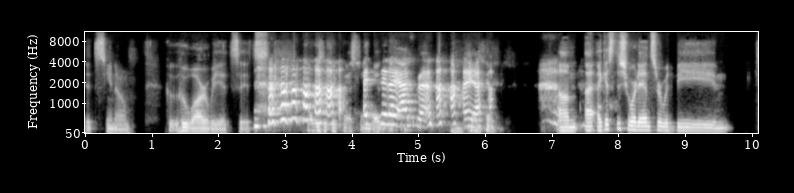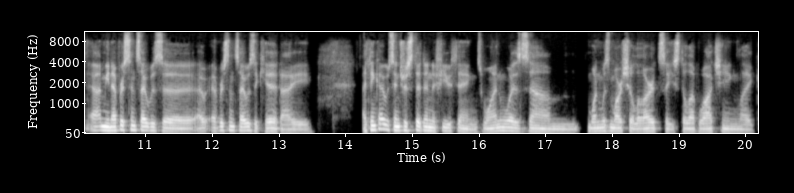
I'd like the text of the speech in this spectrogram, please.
it's you know who, who are we? It's it's a good question. But, Did I ask that? yeah. um, I, I guess the short answer would be I mean, ever since I was a ever since I was a kid, I I think I was interested in a few things. One was um, one was martial arts. I used to love watching like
